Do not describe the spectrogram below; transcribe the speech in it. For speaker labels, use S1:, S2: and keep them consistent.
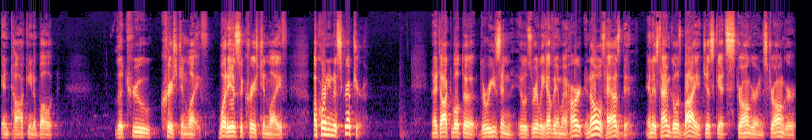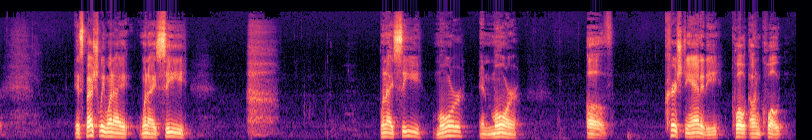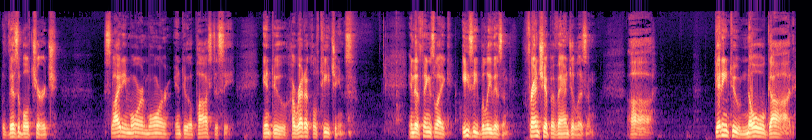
S1: and talking about the true Christian life. What is the Christian life according to Scripture? And I talked about the, the reason it was really heavy on my heart, and always has been. And as time goes by, it just gets stronger and stronger. Especially when I when I see when I see more and more of Christianity, quote unquote, the visible church, sliding more and more into apostasy, into heretical teachings, into things like easy believism, friendship evangelism, uh, getting to know God,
